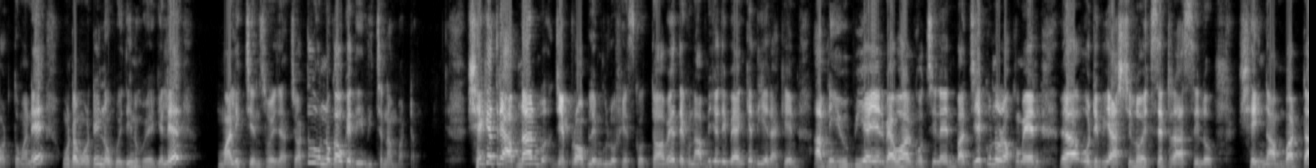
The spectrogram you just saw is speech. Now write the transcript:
বর্তমানে মোটামুটি নব্বই দিন হয়ে গেলে মালিক চেঞ্জ হয়ে যাচ্ছে। অর্থাৎ অন্য কাউকে দিয়ে দিচ্ছে নাম্বারটা। সেক্ষেত্রে আপনার যে প্রবলেমগুলো ফেস করতে হবে, দেখুন আপনি যদি ব্যাংকে দিয়ে রাখেন, আপনি ইউপিআই এর ব্যবহার করছিলেন বা যে কোনো রকমের ওটিপি আসছিল এক্সেট্রা আসছিল, সেই নাম্বারটা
